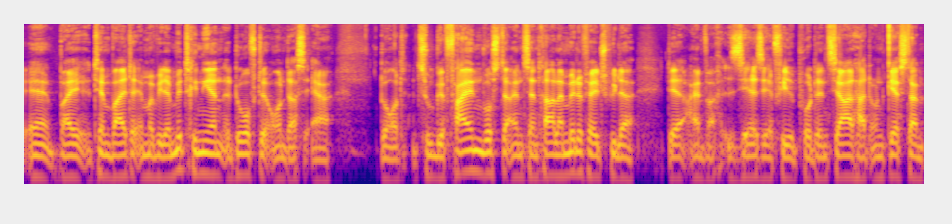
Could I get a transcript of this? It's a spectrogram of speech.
äh, bei Tim Walter immer wieder mittrainieren durfte und dass er dort zu gefallen wusste. Ein zentraler Mittelfeldspieler, der einfach sehr, sehr viel Potenzial hat und gestern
